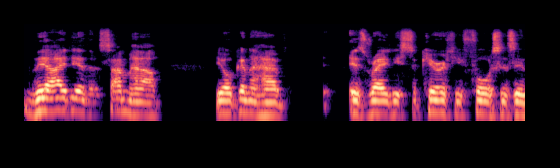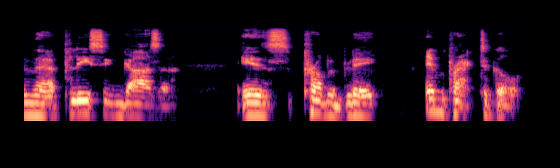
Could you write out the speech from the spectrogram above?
the idea that somehow you're going to have Israeli security forces in there policing Gaza is probably impractical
